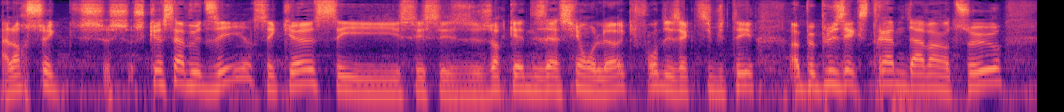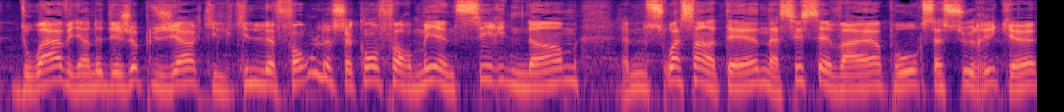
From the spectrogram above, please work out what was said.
Alors, ce, ce, que ça veut dire, c'est que ces, ces, ces organisations-là qui font des activités un peu plus extrêmes d'aventure doivent, il y en a déjà plusieurs qui, qui le de se conformer à une série de normes, une soixantaine assez sévères pour s'assurer que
